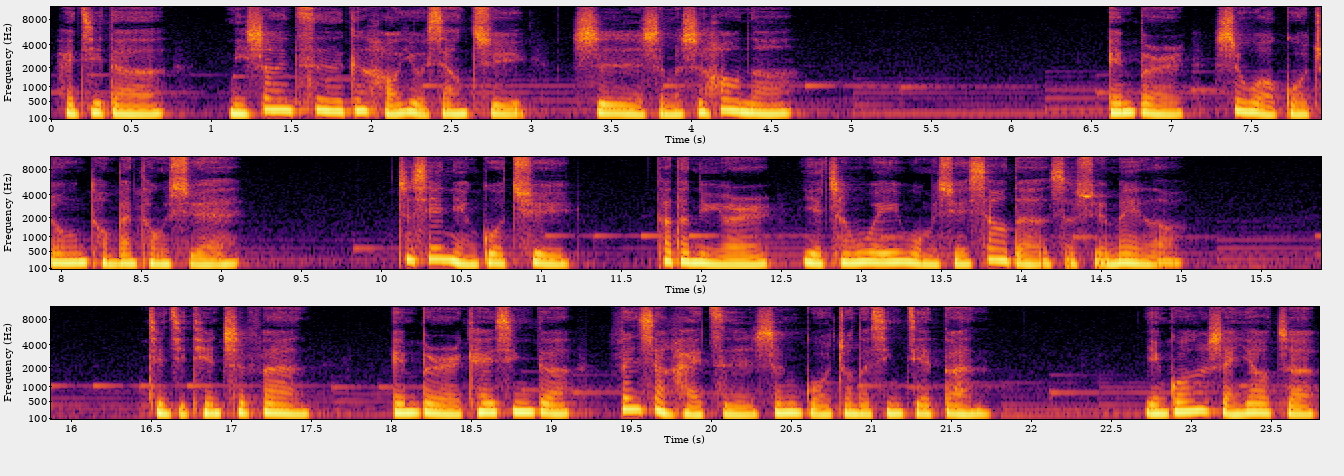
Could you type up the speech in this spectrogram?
还记得你上一次跟好友相聚是什么时候呢？Amber 是我国中同班同学，这些年过去，她的女儿也成为我们学校的小学妹了。前几天吃饭，Amber 开心的分享孩子生活中的新阶段，眼光闪耀着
